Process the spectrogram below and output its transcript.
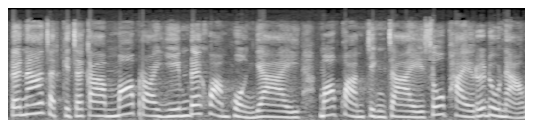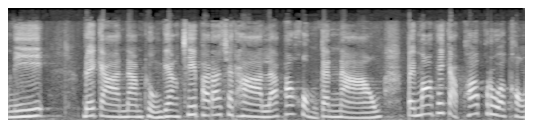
เดินหน้าจัดกิจกรรมมอบรอยยิ้มด้วยความห่วงใยมอบความจริงใจสู้ภัยฤดูหนาวนี้ ด้วยการนำถุงยางชีพพระราชทานและผ้าห่มกันหนาว ไปมอบให้กับครอบครัวของ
